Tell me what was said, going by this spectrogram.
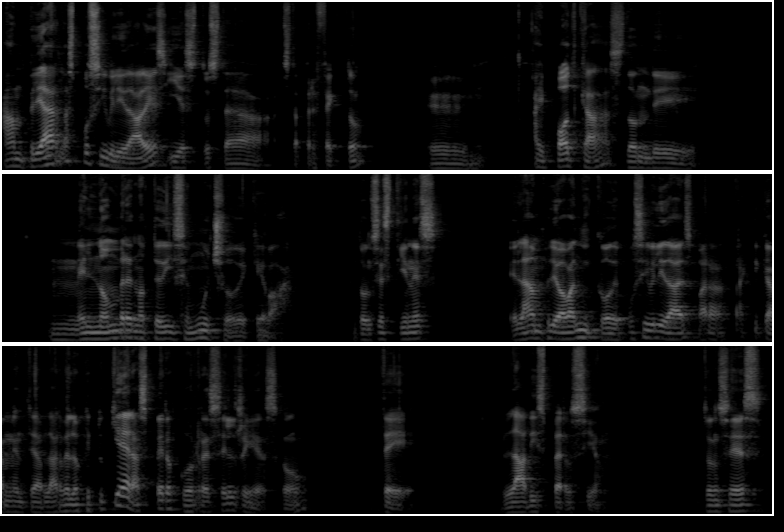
ampliar las posibilidades, y esto está, está perfecto. Eh, hay podcasts donde mm, el nombre no te dice mucho de qué va. Entonces tienes el amplio abanico de posibilidades para prácticamente hablar de lo que tú quieras, pero corres el riesgo de la dispersión. Entonces,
